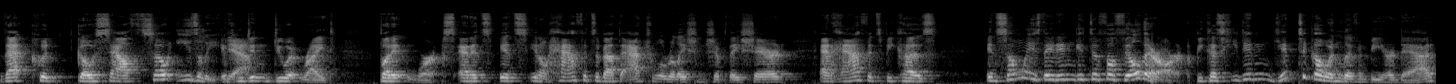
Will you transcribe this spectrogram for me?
That could go south so easily if Yeah. you didn't do it right, but it works. And it's it's you know half it's about the actual relationship they shared, and half it's because in some ways they didn't get to fulfill their arc because he didn't get to go and live and be her dad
